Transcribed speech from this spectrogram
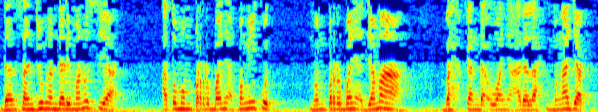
dan sanjungan dari manusia atau memperbanyak pengikut, memperbanyak jamaah, bahkan dakwanya adalah mengajak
